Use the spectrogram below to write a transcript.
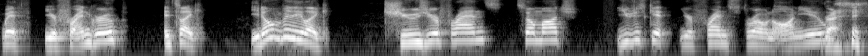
with your friend group, it's like you don't really like choose your friends so much. You just get your friends thrown on you, Right.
